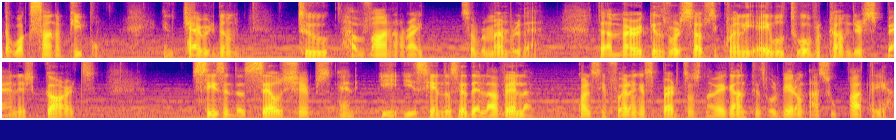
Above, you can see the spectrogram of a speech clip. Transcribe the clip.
the Waxana people, and carried them to Havana, right? So remember that. The Americans were subsequently able to overcome their Spanish guards, seizing the sail ships and y hiciéndose de la vela cual si fueran expertos navegantes volvieron a su patria.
